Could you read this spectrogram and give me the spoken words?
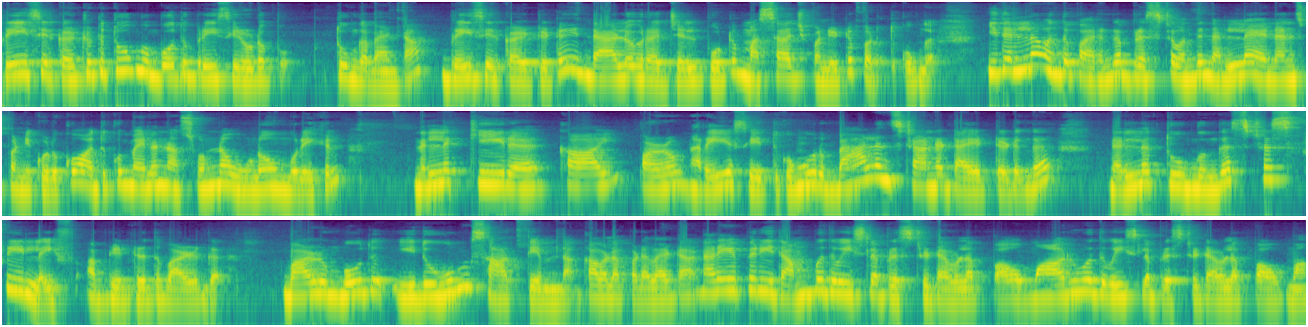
பிரேசியர் கழிட்டுட்டு தூங்கும்போது பிரேசியரோட தூங்க வேண்டாம். பிரேசியர் கழட்டுட்டு இந்த ஆலோவேரா ஜெல் போட்டு மசாஜ் பண்ணிவிட்டு படுத்துக்கோங்க. இதெல்லாம் வந்து பாருங்கள் பிரஸ்ட்டை வந்து நல்லா என்ஹான்ஸ் பண்ணி கொடுக்கும். அதுக்கும் மேலே நான் சொன்ன உணவு முறைகள் நல்ல கீரை காய் பழம் நிறைய சேர்த்துக்கோங்க. ஒரு பேலன்ஸ்டான டயட் எடுங்க. நல்லா தூங்குங்க. ஸ்ட்ரெஸ் ஃப்ரீ லைஃப் அப்படின்றது வாழுங்க. வாழும்போது இதுவும் சாத்தியம்தான். கவலைப்பட வேண்டாம். நிறைய பேர் இது ஐம்பது வயசில் பிரெஸ்ட்டு டெவலப் ஆகுமா? அறுபது வயசில் பிரெஸ்ட்டு டெவலப் ஆகுமா?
